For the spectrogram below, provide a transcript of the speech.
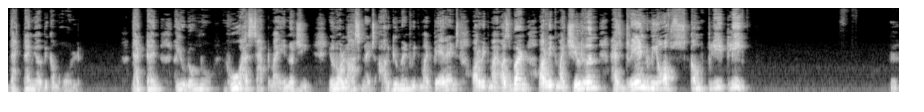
that time you have become old. That time you don't know who has sapped my energy. You know last night's argument with my parents or with my husband or with my children has drained me off completely. Hmm.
